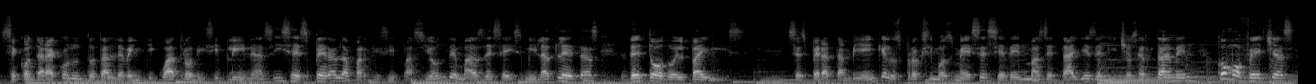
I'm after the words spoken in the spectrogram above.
Se contará con un total de 24 disciplinas y se espera la participación de más de 6.000 atletas de todo el país. Se espera también que los próximos meses se den más detalles de dicho certamen, como fechas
